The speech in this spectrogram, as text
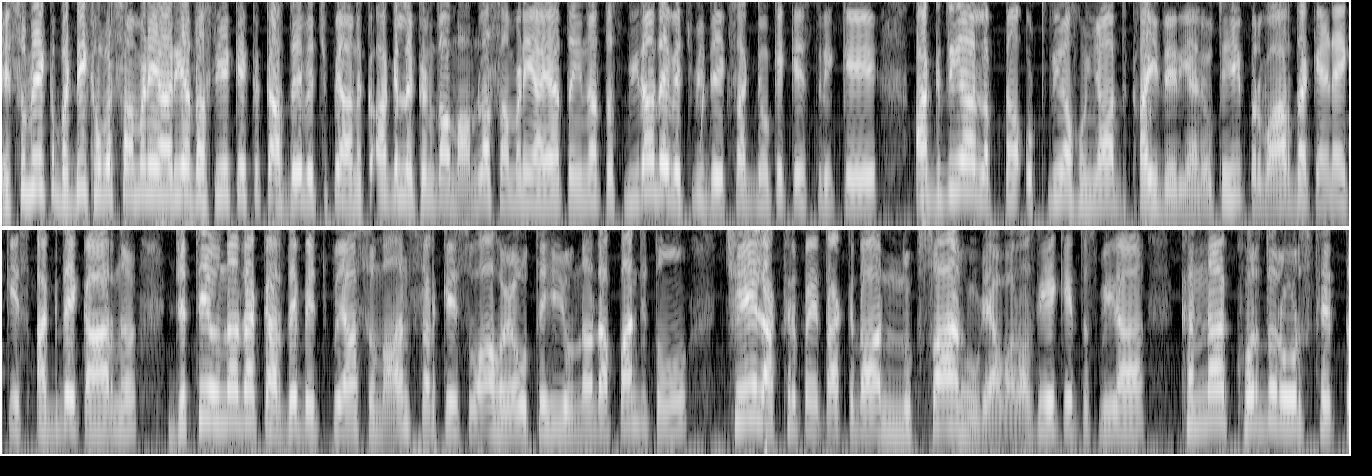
ਇਸ ਸਮੇਂ ਇੱਕ ਵੱਡੀ ਖਬਰ ਸਾਹਮਣੇ ਆ ਰਹੀ ਹੈ ਦੱਸਦੀ ਹੈ ਕਿ ਇੱਕ ਘਰ ਦੇ ਵਿੱਚ ਭਿਆਨਕ ਅੱਗ ਲੱਗਣ ਦਾ ਮਾਮਲਾ ਸਾਹਮਣੇ ਆਇਆ ਤਾਂ ਇਹਨਾਂ ਤਸਵੀਰਾਂ ਦੇ ਵਿੱਚ ਵੀ ਦੇਖ ਸਕਦੇ ਹੋ ਕਿ ਕਿਸ ਤਰੀਕੇ ਅੱਗ ਦੀਆਂ ਲਪਟਾਂ ਉੱਠਦੀਆਂ ਹੋਈਆਂ ਦਿਖਾਈ ਦੇ ਰਹੀਆਂ ਨੇ। ਉੱਥੇ ਹੀ ਪਰਿਵਾਰ ਦਾ ਕਹਿਣਾ ਹੈ ਕਿ ਇਸ ਅੱਗ ਦੇ ਕਾਰਨ ਜਿੱਥੇ ਉਹਨਾਂ ਦਾ ਘਰ ਦੇ ਵਿੱਚ ਪਿਆ ਸਮਾਨ ਸੜਕੇ ਸੁਆਹ ਹੋਇਆ, ਉੱਥੇ ਹੀ ਉਹਨਾਂ ਦਾ 5 ਤੋਂ 6 ਲੱਖ ਰੁਪਏ ਤੱਕ ਦਾ ਨੁਕਸਾਨ ਹੋ ਗਿਆ ਵਾ। ਦੱਸਦੀ ਹੈ ਕਿ ਤਸਵੀਰਾਂ ਖੰਨਾ ਖੁਰਦ ਰੋਡ ਸਥਿਤ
